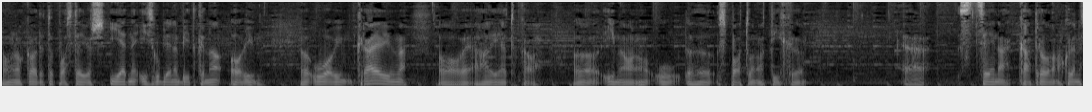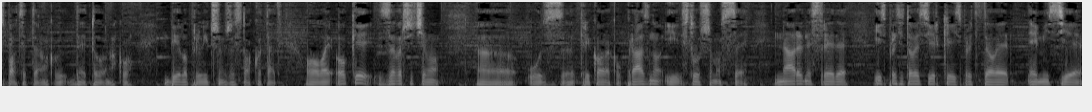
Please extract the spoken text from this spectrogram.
ono kao da to postaje još jedna izgubljena bitka na ovim uh, u ovim krajevima ove, ali eto kao uh, ima ono u uh, spotu ono tih uh, uh, scena kadrova onako da nas podsjete onako da je to onako bilo prilično žestoko tad. Ovaj, ok, završit ćemo uh, uz tri koraka u prazno i slušamo se naredne srede. Ispratite ove svirke, ispratite ove emisije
